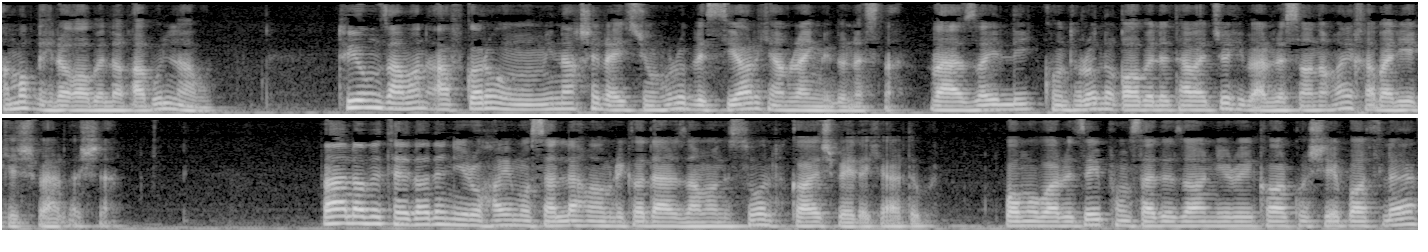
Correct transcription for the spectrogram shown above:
اما غیر قابل قبول نبود. توی اون زمان افکار عمومی نقش رئیس جمهور رو بسیار کمرنگ می‌دونستند و اعضای لیگ کنترل قابل توجهی بر رسانه های خبری کشور داشتند. به علاوه تعداد نیروهای مسلح آمریکا در زمان صلح کاهش پیدا کرده بود. با مبارزه 500 هزار نیروی کارکشته باتلر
